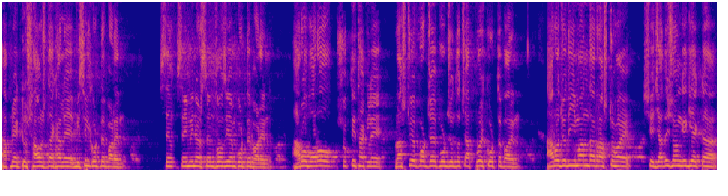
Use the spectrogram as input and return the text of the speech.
আপনি একটু সাহস দেখালে মিছিল করতে পারেন। সেমিনার সেম্পোজিয়াম করতে পারেন। আরও বড় শক্তি থাকলে রাষ্ট্রীয় পর্যায় পর্যন্ত চাপ প্রয়োগ করতে পারেন। আরও যদি ইমানদার রাষ্ট্র হয়, সে জাতিসংঘে গিয়ে একটা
